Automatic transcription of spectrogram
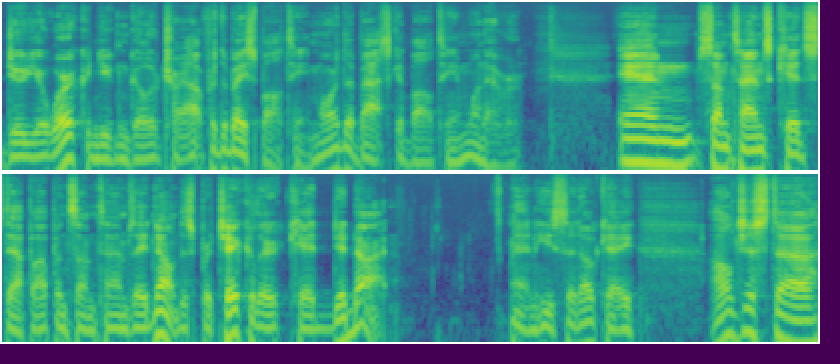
do your work, and you can go try out for the baseball team or the basketball team, whatever. And sometimes kids step up, and sometimes they don't. This particular kid did not, and he said, "Okay, I'll just, uh,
